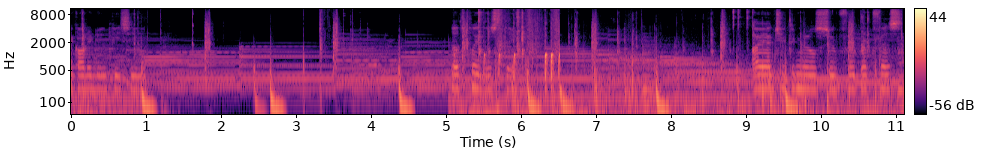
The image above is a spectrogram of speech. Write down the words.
I got a new PC. Let's play this thing. I had chicken noodle soup for breakfast.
